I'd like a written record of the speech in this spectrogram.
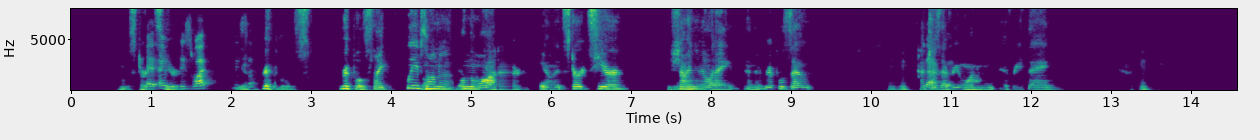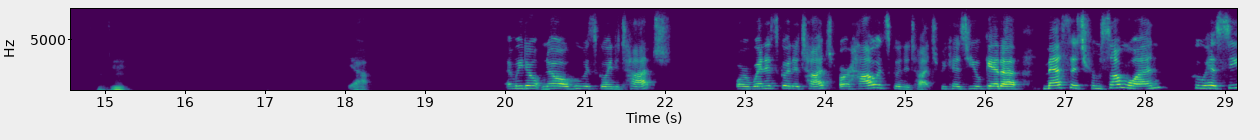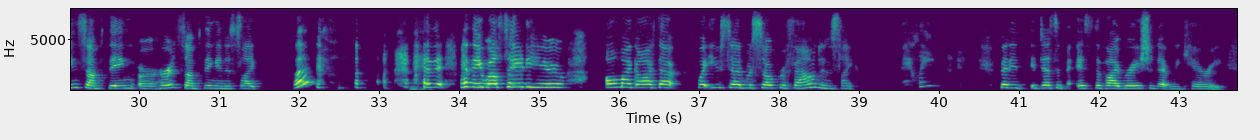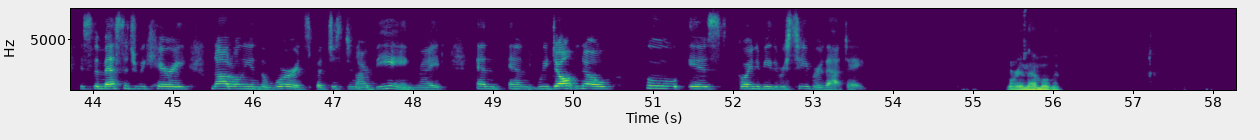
And It starts uh, here. Is what, Yeah. Ripples, ripples like waves Oh, on a yeah. on the water. You know, it starts here, you Mhm. shine your light, and it ripples out, Mhm, touches Exactly. everyone, everything. mhm. Yeah. And we don't know who it's going to touch or when it's going to touch or how it's going to touch because you'll get a message from someone who has seen something or heard something and it's like, what? and, they, and they will say to you, oh my gosh, that what you said was so profound. And it's like, really? But it, it doesn't, it's the vibration that we carry. It's the message we carry, not only in the words, but just in our being, right? And, and we don't know who is going to be the receiver that day. Or in that moment.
